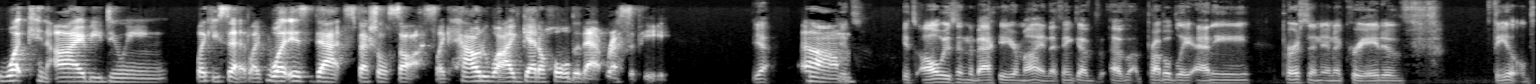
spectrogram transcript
what can i be doing? Like you said like what is that special sauce? Like how do i get a hold of that recipe? Yeah. Um it's it's always in the back of your mind. I think of of probably any person in a creative field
